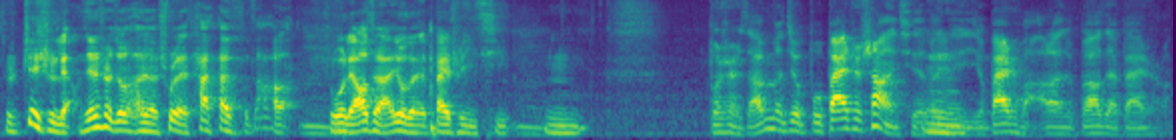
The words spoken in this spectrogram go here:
就是这是两件事，就哎呀说的也太太复杂了，如果聊起来又得掰扯一期，嗯，不是，咱们就不掰扯上一期的问题，嗯已经掰扯完了，就不要再掰扯了。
